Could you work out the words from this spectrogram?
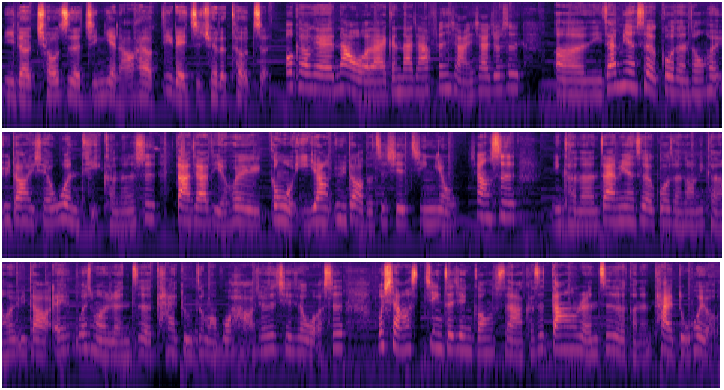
你的求职的经验，然后还有地雷职缺的特征。OK OK，那我来跟大家分享一下，就是呃，你在面试的过程中会遇到一些问题，可能是大家也会跟我一样遇到的这些经验，像是你可能在面试的过程中，你可能会遇到，哎，为什么人质的态度这么不好？就是其实我是我想要进这间公司啊，可是当人质的可能态度会有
